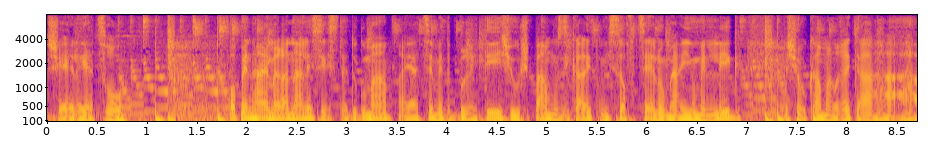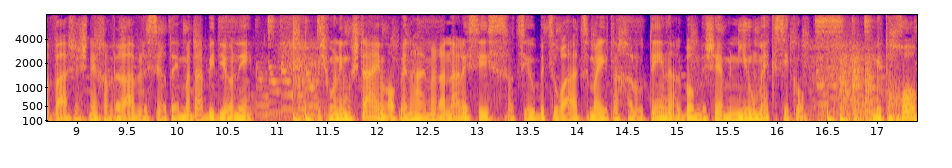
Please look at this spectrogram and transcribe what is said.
שאלה יצרו. אופנהיימר אנליסיס, לדוגמה, היה צמד בריטי שהושפע מוזיקלית מסוף צל ומהיומן ליג, ושהוקם על רקע האהבה של שני חבריו לסרטי מדע בדיוני. ב-82, אופנהיימר אנליסיס הוציאו בצורה עצמאית לחלוטין אלבום בשם ניו מקסיקו. מתוכו,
